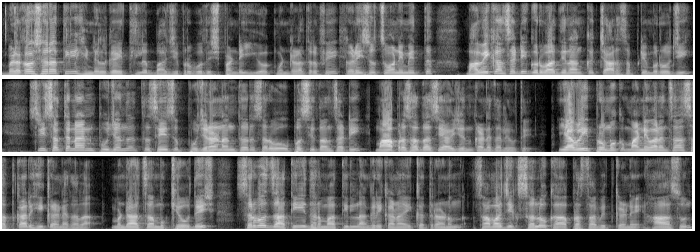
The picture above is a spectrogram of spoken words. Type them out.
बेळगाव शहरातील हिंडलगा येथील बाजीप्रभू देशपांडे युवक मंडळातर्फे गणेशोत्सवानिमित्त भाविकांसाठी गुरुवार दिनांक चार सप्टेंबर रोजी श्री सत्यनारायण पूजन तसेच पूजनानंतर सर्व उपस्थितांसाठी महाप्रसादाचे आयोजन करण्यात आले होते. यावेळी प्रमुख मान्यवरांचा सत्कारही करण्यात आला. मंडळाचा मुख्य उद्देश सर्व जाती धर्मातील नागरिकांना एकत्र आणून सामाजिक सलोखा प्रस्थापित करणे हा असून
